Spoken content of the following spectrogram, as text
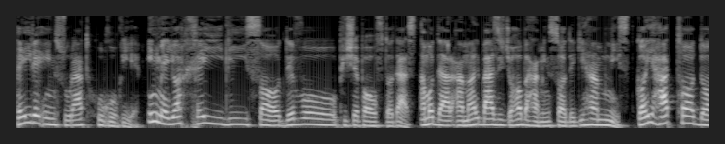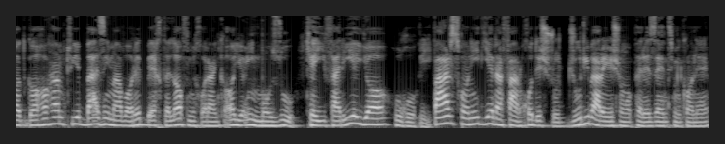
غیر این صورت حقوقیه. این معیار خیلی ساده و پیش پا افتاده است. اما در عمل بعضی جاها به همین سادگی هم نیست. گاهی حتی دادگاه ها هم توی بعضی موارد به اختلاف می‌خورن که آیا این موضوع کیفری یا حقوقی. فرض کنید یه نفر خودش رو جوری برای شما پرزنت می‌کنه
